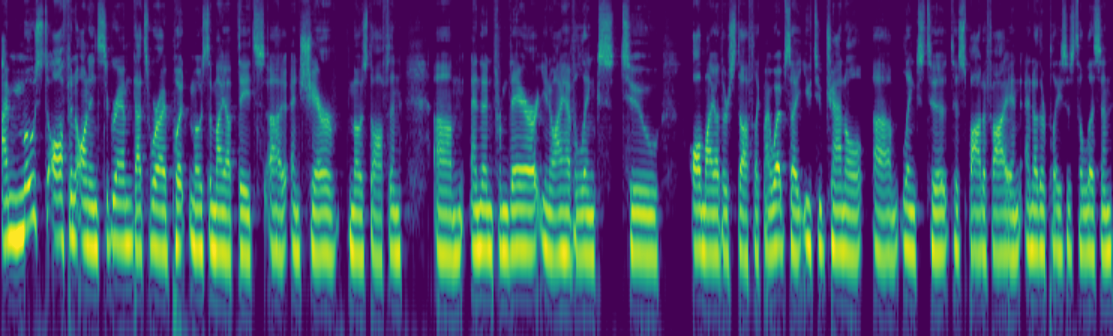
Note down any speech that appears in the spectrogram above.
I'm most often on Instagram. That's where I put most of my updates uh, and share most often. Um, and then from there, you know, I have links to all my other stuff like my website, YouTube channel, um, links to to Spotify and, and other places to listen.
